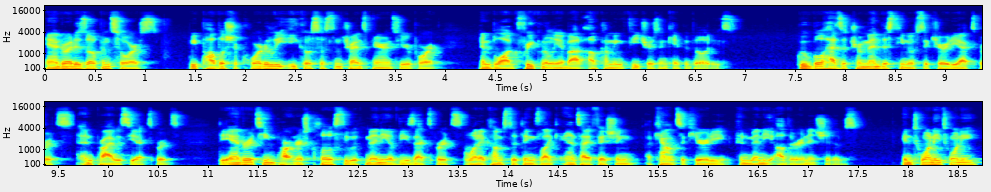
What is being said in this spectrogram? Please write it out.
Android is open source. We publish a quarterly ecosystem transparency report and blog frequently about upcoming features and capabilities. Google has a tremendous team of security experts and privacy experts. The Android team partners closely with many of these experts when it comes to things like anti-phishing, account security, and many other initiatives. In 2020,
